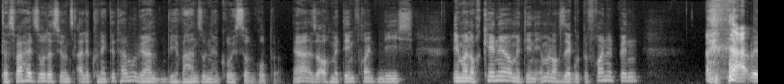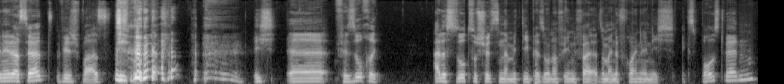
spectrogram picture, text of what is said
das war halt so, dass wir uns alle connected haben und wir waren, wir waren so eine größere Gruppe. Ja, also auch mit den Freunden, die ich immer noch kenne und mit denen immer noch sehr gut befreundet bin. Wenn ihr das hört, viel Spaß. ich äh, versuche alles so zu schützen, damit die Person auf jeden Fall, also meine Freunde nicht exposed werden.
